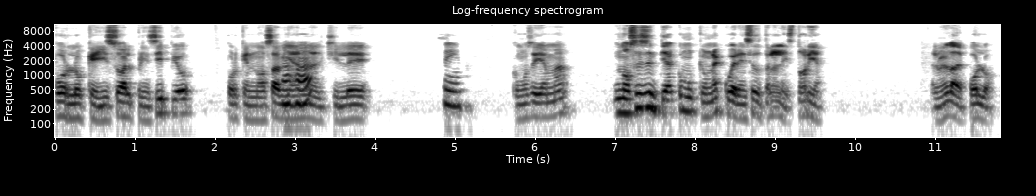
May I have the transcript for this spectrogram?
por lo que hizo al principio, porque no sabían Ajá. al chile, Sí. ¿cómo se llama? No se sentía como que una coherencia total en la historia. Al menos la de Polo.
